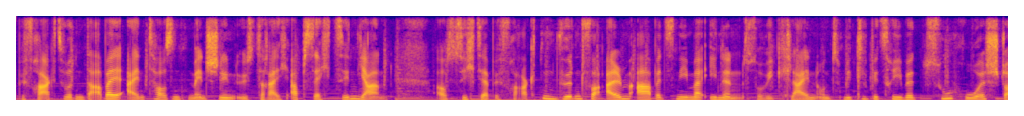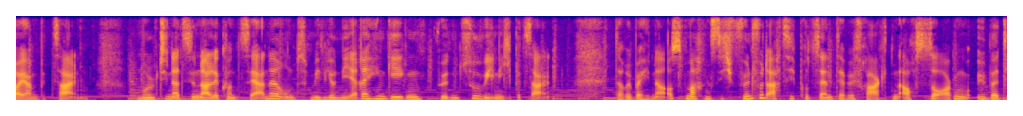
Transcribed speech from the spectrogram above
Befragt wurden dabei 1000 Menschen in Österreich ab 16 Jahren. Aus Sicht der Befragten würden vor allem ArbeitnehmerInnen sowie Klein- und Mittelbetriebe zu hohe Steuern bezahlen. Multinationale Konzerne und Millionäre hingegen würden zu wenig bezahlen. Darüber hinaus machen sich 85 Prozent der Befragten auch Sorgen über die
